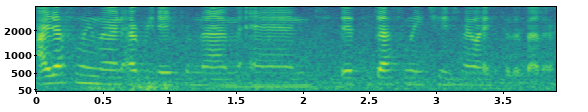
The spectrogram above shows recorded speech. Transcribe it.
I definitely learn every day from them and it's definitely changed my life for the better.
